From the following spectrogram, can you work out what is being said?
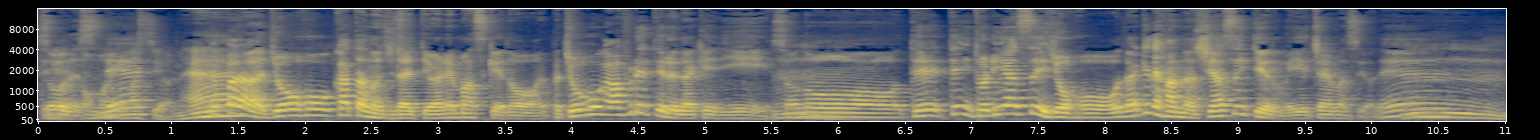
てそうですね。思いますよね。やっぱ情報過多の時代って言われますけどやっぱ情報が溢れてるだけに、うん。その手手に取りやすい情報だけで判断しやすいっていうのも言えちゃいますよね、うん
